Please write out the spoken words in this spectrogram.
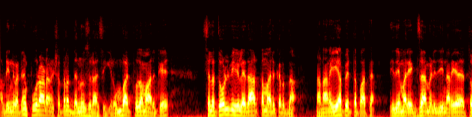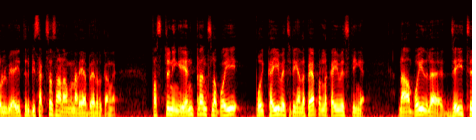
அப்படின்னு பார்த்தீங்கன்னா பூராட நட்சத்திரம் தனுசு ராசிக்கு. ரொம்ப அற்புதமா இருக்கு. சில தோல்விகள் யதார்த்தமாக இருக்கிறது தான். நான் நிறையா பேர்த்த பார்த்தேன். இதே மாதிரி எக்ஸாம் எழுதி நிறைய தோல்வியாகி திருப்பி சக்ஸஸ் ஆனவங்க நிறையா பேர் இருக்காங்க. ஃபஸ்ட்டு நீங்கள் என்ட்ரன்ஸில் போய் போய் கை வச்சிட்டீங்க. அந்த பேப்பரில் கை வச்சிட்டீங்க. நான் போய் இதில் ஜெயிச்சு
